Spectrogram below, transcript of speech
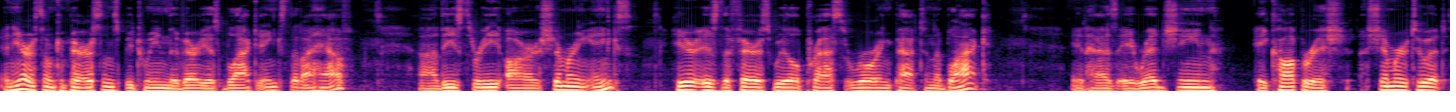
And here are some comparisons between the various black inks that I have. Uh, these three are shimmering inks. Here is the Ferris Wheel Press Roaring Patina Black. It has a red sheen a copperish shimmer to it,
